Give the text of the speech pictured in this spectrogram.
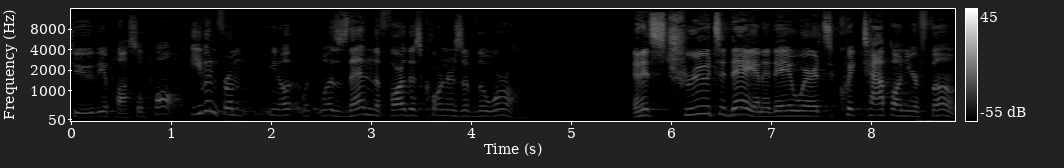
to the apostle paul even from you know was then the farthest corners of the world and it's true today in a day where it's a quick tap on your phone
